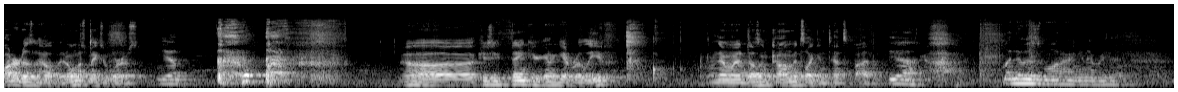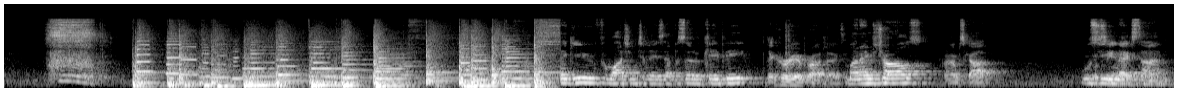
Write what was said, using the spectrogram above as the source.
Water doesn't help. It almost makes it worse. Yep. Uh, cause you think you're gonna get relief, and then when it doesn't come, it's like intensified. Yeah. My nose is watering and everything. Thank you for watching today's episode of KP. The Korea Project. My name's Charles. I'm Scott. We'll, see, you next time.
